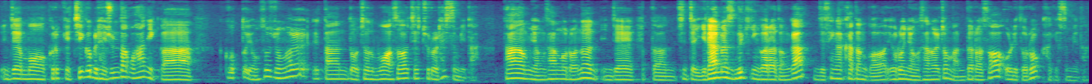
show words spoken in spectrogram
이제 뭐 그렇게 지급을 해준다고 하니까 그것도 영수증을 일단 또 저도 모아서 제출을 했습니다. 다음 영상으로는 이제 어떤 진짜 일하면서 느낀 거라던가 이제 생각하던 거 이런 영상을 좀 만들어서 올리도록 하겠습니다.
